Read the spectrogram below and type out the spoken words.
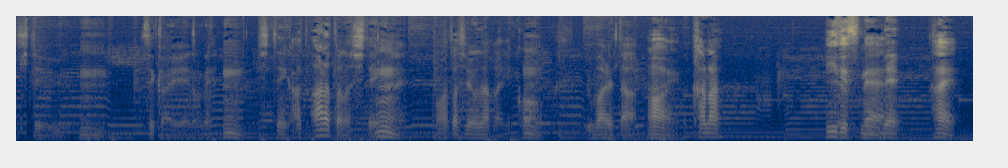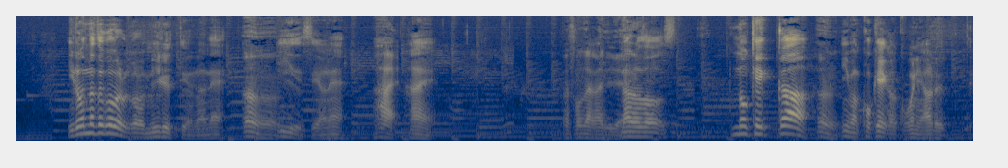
生きているうん。世界へのねうん。視点あ新たな視点がね、私の中にこう、うん。生まれたはかな。いいいですね。ね。はい。いろんなところから見るっていうのはねうんうん。いいですよね。はい、はい。まあ、そんな感じで。なるほどの結果うん。今苔がここにあるって。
